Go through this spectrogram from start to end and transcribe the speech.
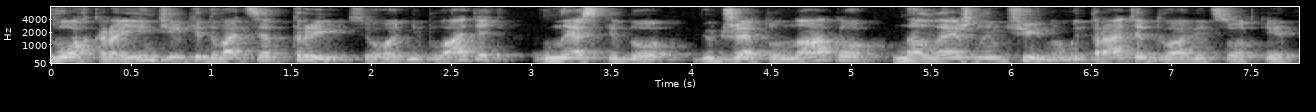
двох країн тільки 23 сьогодні платять внески до бюджету НАТО належним чином і тратять 2%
